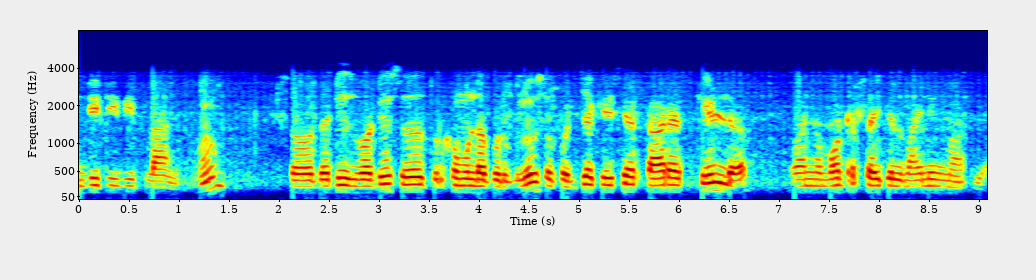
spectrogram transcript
ndtv plan hmm? that is what is uh, Turkamunda Kurukulu. So Kodja KCR car has killed one motorcycle mining mafia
